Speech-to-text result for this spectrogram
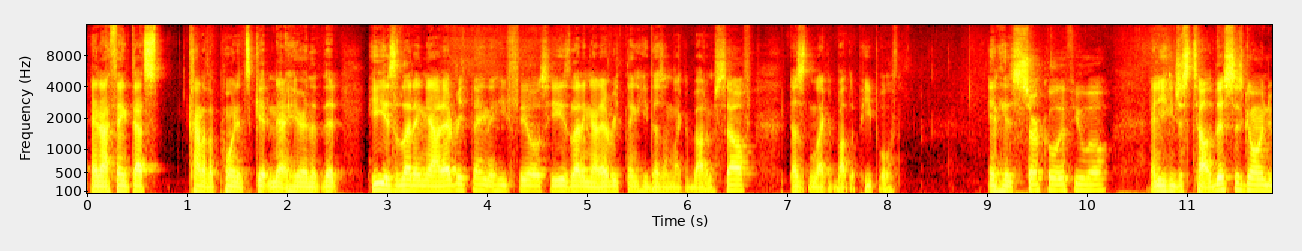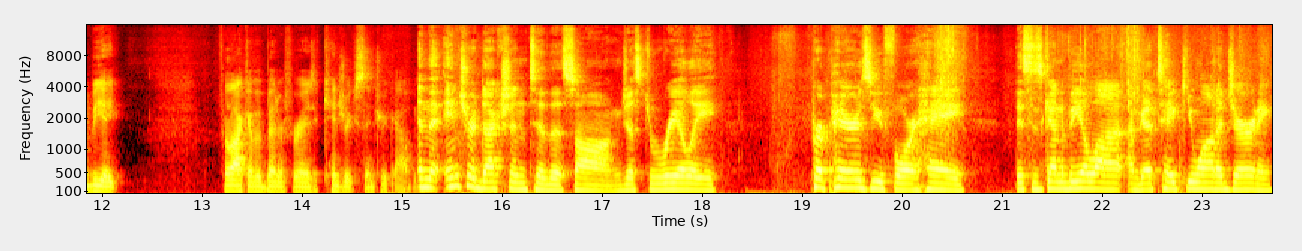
And I think that's kind of the point it's getting at here that, that he is letting out everything that he feels. He is letting out everything he doesn't like about himself, doesn't like about the people in his circle, if you will. and you can just tell this is going to be a, for lack of a better phrase, a Kendrick centric album. and the introduction to the song just really prepares you for hey this is gonna be a lot i'm gonna take you on a journey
